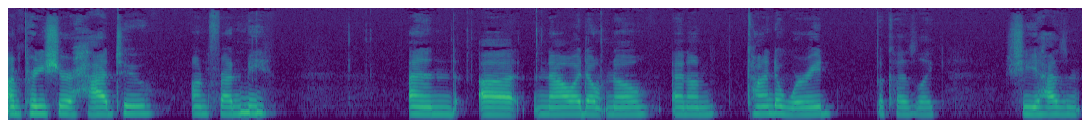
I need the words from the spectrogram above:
I'm pretty sure had to unfriend me and uh, now I don't know, and I'm kind of worried because like she hasn't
